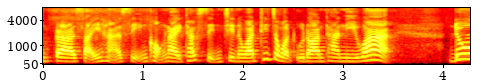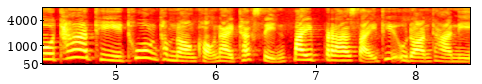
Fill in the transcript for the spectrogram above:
ำปราศัยหาเสียงของนายทักษิณชินวัตรที่จังหวัดอุดรธานีว่า ดูท่าทีท่วงทำนองของนายทักษิณไปปราศัยที่อุดรธานี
